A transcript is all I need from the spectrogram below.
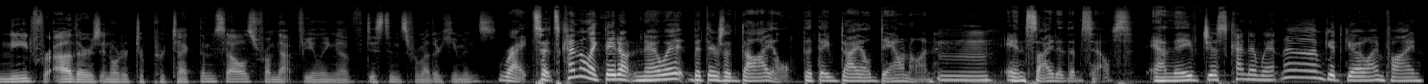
need for others in order to protect themselves from that feeling of distance from other humans. Right. So it's kind of like they don't know it, but there's a dial that they've dialed down on mm. inside of themselves. And they've just kind of went, nah, I'm good to go. I'm fine.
